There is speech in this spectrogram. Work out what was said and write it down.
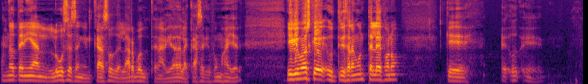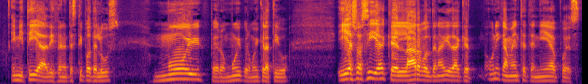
No tenían luces en el caso del árbol de Navidad de la casa que fuimos ayer. Y vimos que utilizaron un teléfono que eh, eh, emitía diferentes tipos de luz, muy, pero muy, pero muy creativo. Y eso hacía que el árbol de Navidad, que únicamente tenía pues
